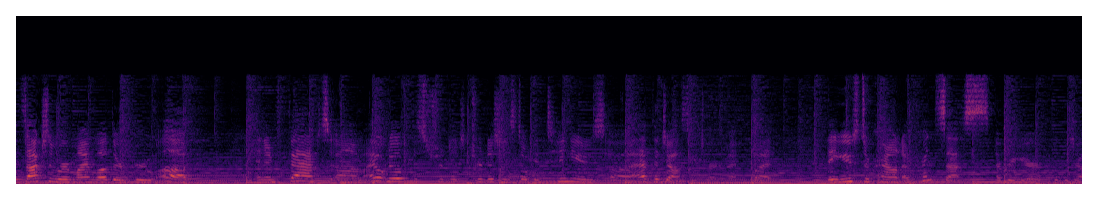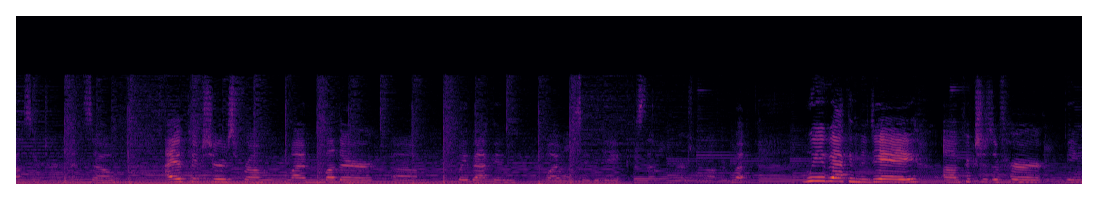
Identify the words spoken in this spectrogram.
It's actually where my mother grew up, and in fact, um, I don't know if this tradi- tradition still continues uh, at the jousting tournament, but they used to crown a princess every year for the jousting tournament. So I have pictures from my mother um, way back in, well, I won't say the date because that'll embarrass my mother, but way back in the day, um, pictures of her being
